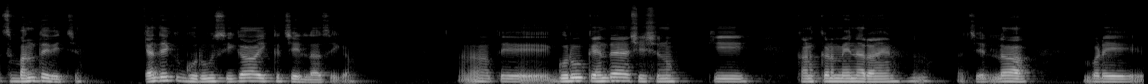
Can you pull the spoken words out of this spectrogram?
ਸਬੰਧ ਦੇ ਵਿੱਚ। ਕਹਿੰਦੇ ਇੱਕ ਗੁਰੂ ਸੀਗਾ, ਇੱਕ ਚੇਲਾ ਸੀਗਾ। ਹਨਾ, ਤੇ ਗੁਰੂ ਕਹਿੰਦਾ ਹੈ ਸ਼ਿਸ਼ ਨੂੰ ਕਿ ਕਣਕਣ ਮੇ ਨਾਰਾਇਣ, ਹਨਾ। ਤਾਂ ਚੇਲਾ ਬੜੇ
